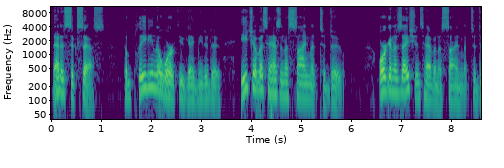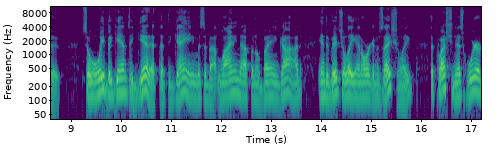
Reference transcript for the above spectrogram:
That is success. Completing the work you gave me to do. Each of us has an assignment to do. Organizations have an assignment to do. So when we begin to get it that the game is about lining up and obeying God individually and organizationally, the question is where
